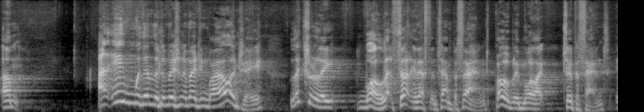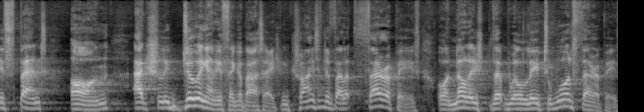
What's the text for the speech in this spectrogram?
Um, and even within the division of aging biology, literally, well, certainly less than 10%, probably more like 2%, is spent on actually doing anything about aging, trying to develop therapies or knowledge that will lead towards therapies,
